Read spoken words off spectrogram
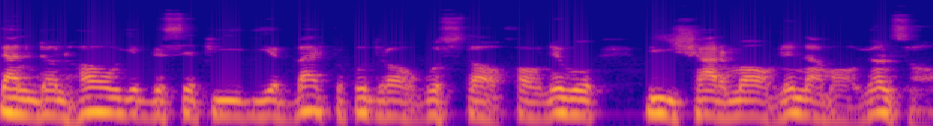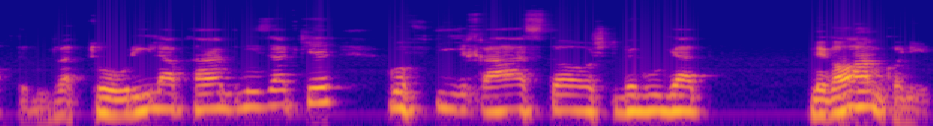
دندانهای به سپیدی برف خود را گستاخانه و بیشرمانه نمایان ساخته بود و طوری لبخند می‌زد که گفتی قصد داشت بگوید نگاه کنید.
